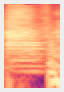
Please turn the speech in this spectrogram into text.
Bang, bang.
